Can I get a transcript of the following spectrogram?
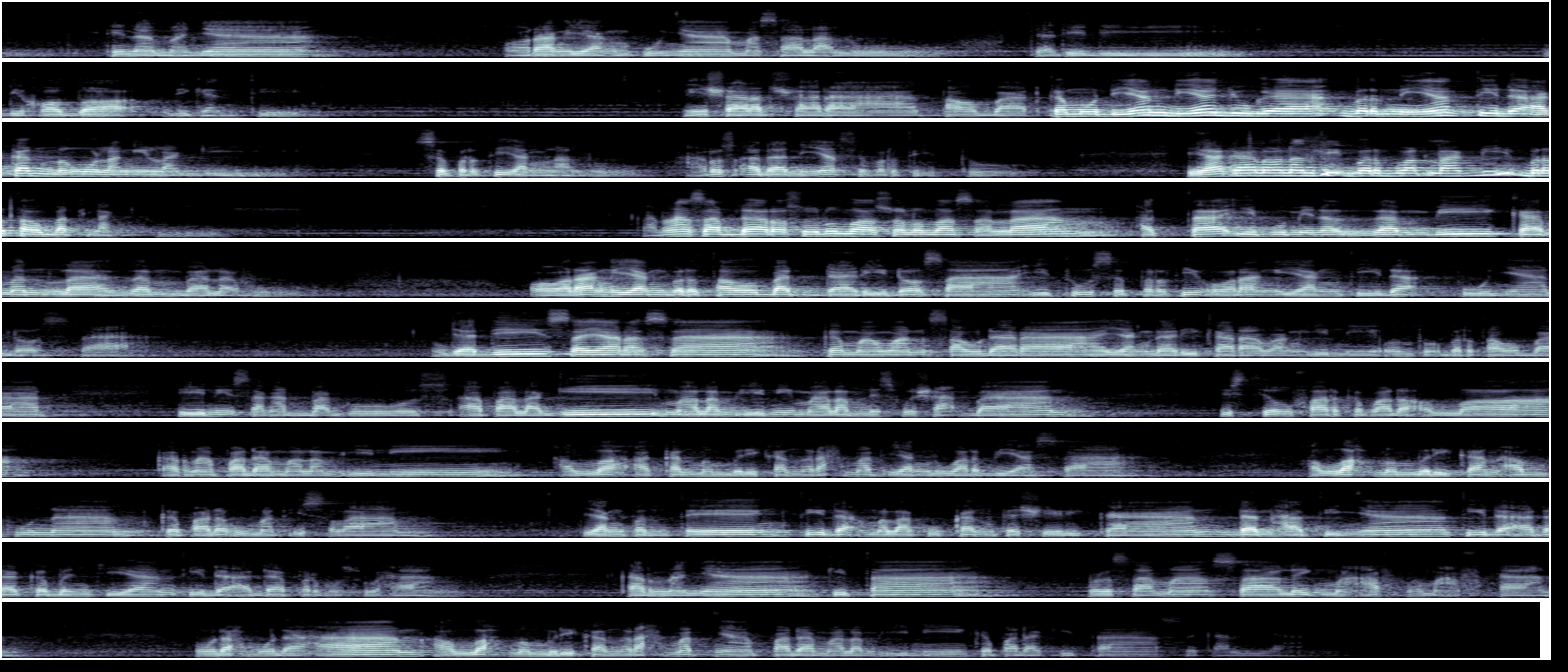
Ini namanya orang yang punya masa lalu. Jadi di di kodok diganti. Ini syarat-syarat taubat. Kemudian dia juga berniat tidak akan mengulangi lagi seperti yang lalu. Harus ada niat seperti itu. Ya kalau nanti berbuat lagi, bertaubat lagi. Karena sabda Rasulullah sallallahu alaihi wasallam, "At-taibu minadz-dzambi kaman la dzambalahu." Orang yang bertaubat dari dosa itu seperti orang yang tidak punya dosa. Jadi saya rasa kemauan saudara yang dari Karawang ini untuk bertaubat ini sangat bagus apalagi malam ini malam nisfu Sya'ban istighfar kepada Allah karena pada malam ini Allah akan memberikan rahmat yang luar biasa Allah memberikan ampunan kepada umat Islam yang penting tidak melakukan kesyirikan dan hatinya tidak ada kebencian, tidak ada permusuhan. Karenanya kita bersama saling maaf memaafkan. Mudah-mudahan Allah memberikan rahmatnya pada malam ini kepada kita sekalian.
